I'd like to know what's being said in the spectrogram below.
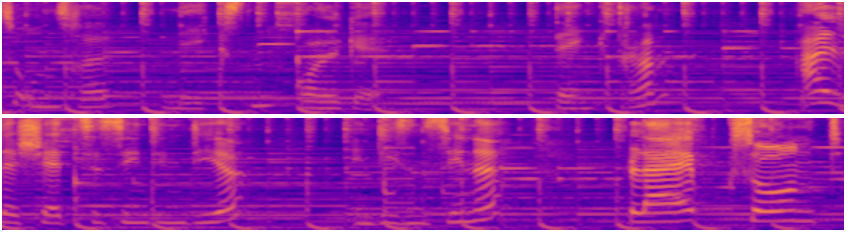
zu unserer nächsten Folge. Denk dran, alle Schätze sind in dir. In diesem Sinne, bleib gesund!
